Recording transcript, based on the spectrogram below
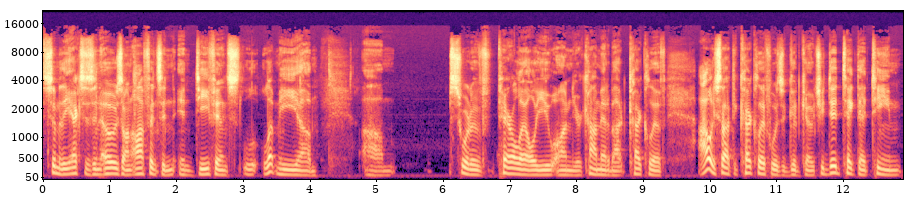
some of the X's and O's on offense and, and defense, l- let me um, um, sort of parallel you on your comment about Cutcliffe. I always thought that Cutcliffe was a good coach. He did take that team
